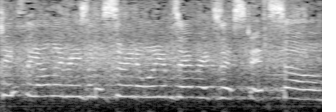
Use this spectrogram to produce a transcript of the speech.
She's the only reason that Serena Williams ever existed. So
